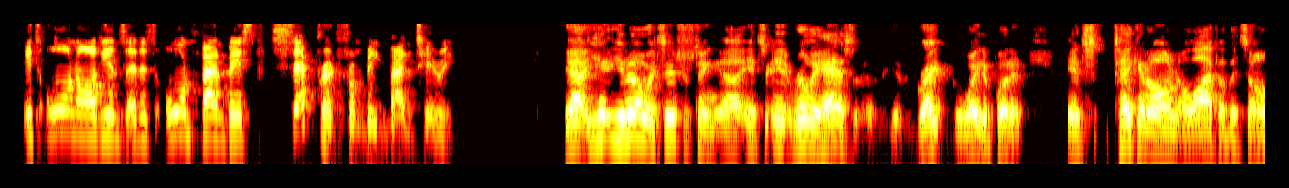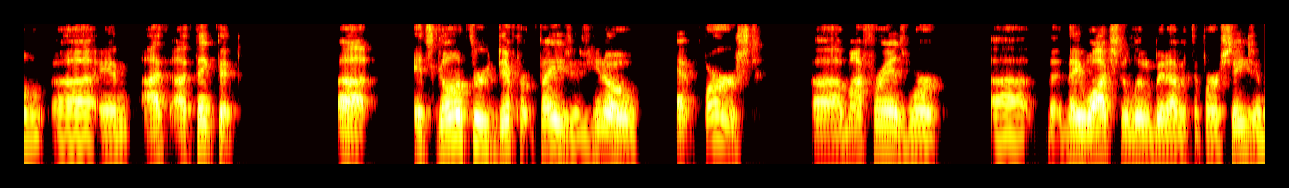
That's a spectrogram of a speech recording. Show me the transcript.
its own audience and its own fan base separate from big bang theory yeah, you, you know, it's interesting. Uh, it's it really has a great way to put it. It's taken on a life of its own, uh, and I, I think that uh, it's gone through different phases. You know, at first, uh, my friends were uh, they watched a little bit of it the first season,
